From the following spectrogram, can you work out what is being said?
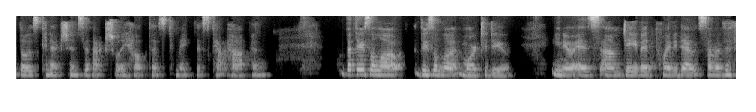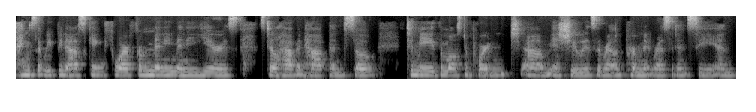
those connections have actually helped us to make this happen. But there's a lot, there's a lot more to do. You know, as um, David pointed out, some of the things that we've been asking for for many, many years still haven't happened. So to me, the most important um, issue is around permanent residency and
